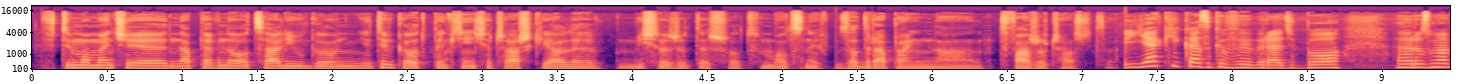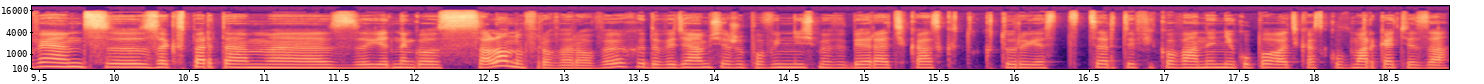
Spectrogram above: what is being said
w tym momencie na pewno ocalił go nie tylko od pęknięcia czaszki, ale myślę, że też od mocnych zadrapań na twarzy czaszce. Jaki kask wybrać? Bo rozmawiając z ekspertem z jednego z salonów rowerowych, dowiedziałam się, że powinniśmy wybierać kask, który jest certyfikowany, nie kupować kasku w markecie za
